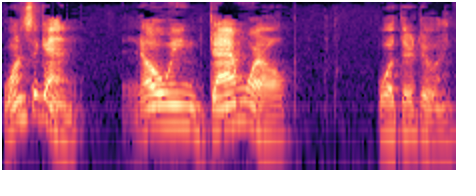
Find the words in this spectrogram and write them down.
once again, knowing damn well what they're doing.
